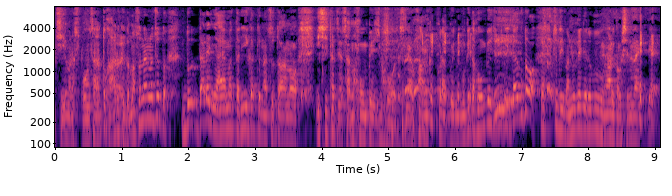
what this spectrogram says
CM のスポンサーとかあるけど、まあ、その辺のちょっと、ど、誰に謝ったらいいかっていうのは、ちょっとあの、石井達也さんのホームページの方をですね、ファンクラブに向けたホームページを見ていただくと、ちょっと今抜けてる部分があるかもしれないんで、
